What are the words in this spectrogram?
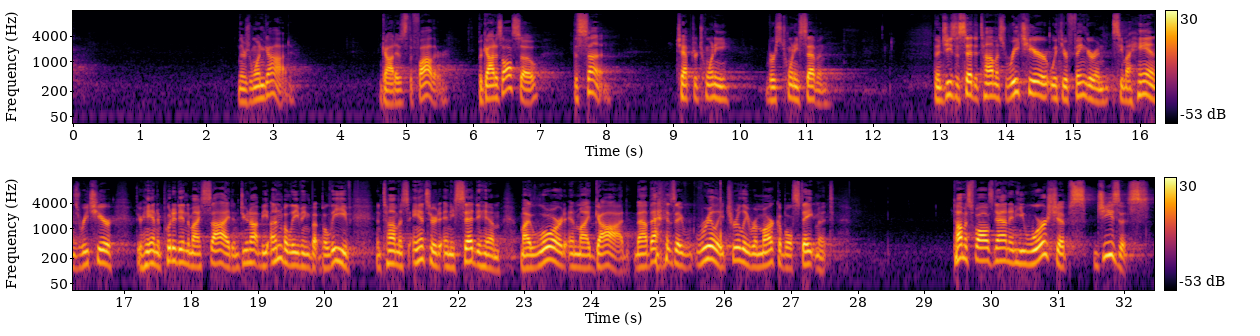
There's one God. God is the Father. But God is also the Son. Chapter 20, verse 27. Then Jesus said to Thomas, Reach here with your finger and see my hands. Reach here with your hand and put it into my side. And do not be unbelieving, but believe. And Thomas answered, and he said to him, My Lord and my God. Now, that is a really, truly remarkable statement. Thomas falls down and he worships Jesus.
